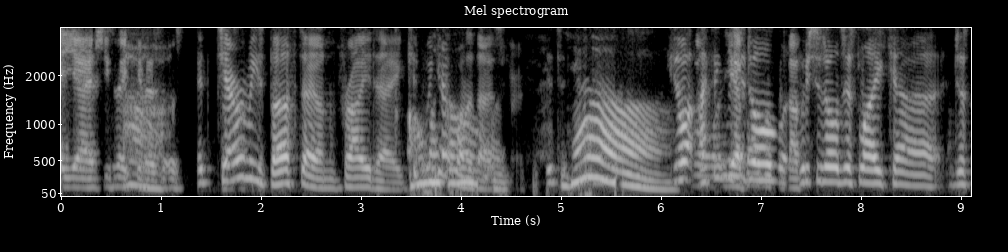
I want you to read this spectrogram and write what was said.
yeah. She's making those Ah. little. It's Jeremy's birthday on Friday. Can Oh we my get one of those? For it's, you Yeah. know what? I think we yeah, should all we should all just like uh just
